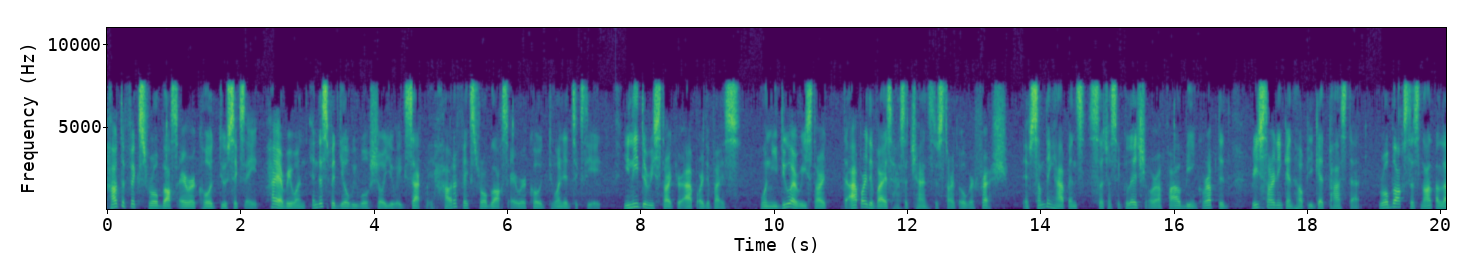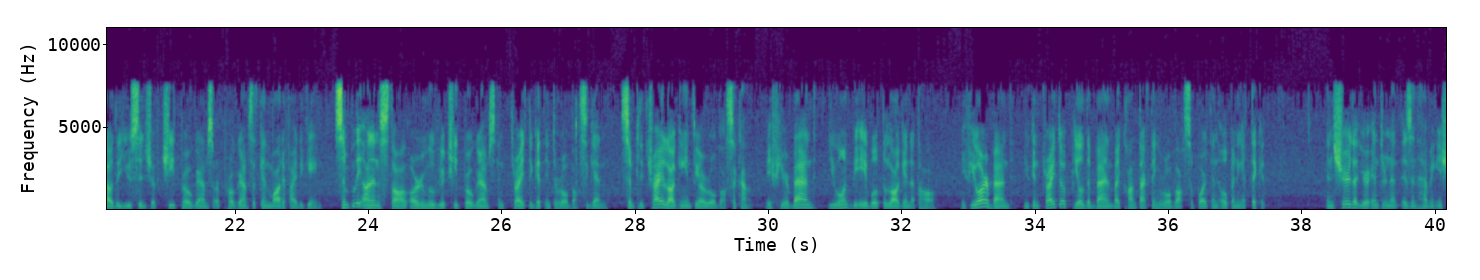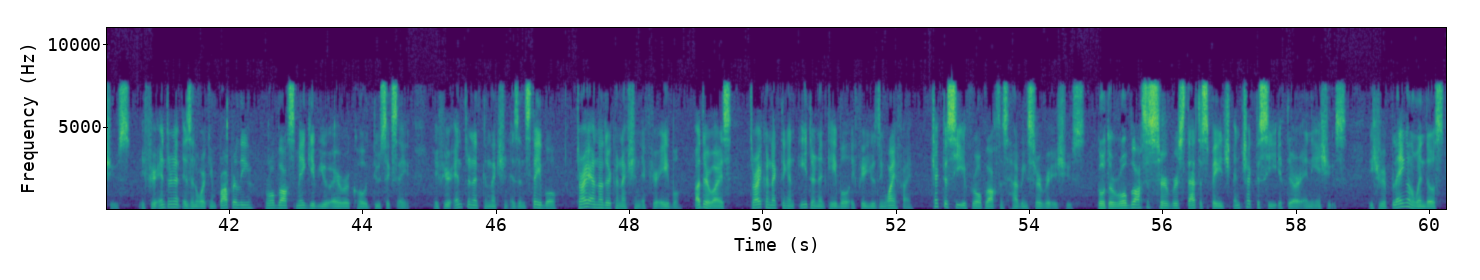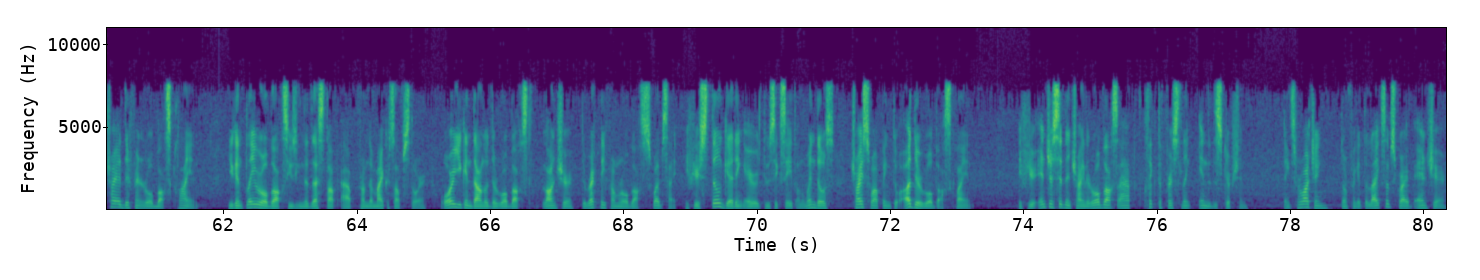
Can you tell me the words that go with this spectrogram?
How to fix Roblox error code 268. Hi everyone, in this video we will show you exactly how to fix Roblox error code 268. You need to restart your app or device. When you do a restart, the app or device has a chance to start over fresh. If something happens, such as a glitch or a file being corrupted, restarting can help you get past that. Roblox does not allow the usage of cheat programs or programs that can modify the game. Simply uninstall or remove your cheat programs and try to get into Roblox again. Simply try logging into your Roblox account. If you're banned, you won't be able to log in at all. If you are banned, you can try to appeal the ban by contacting Roblox support and opening a ticket. Ensure that your internet isn't having issues. If your internet isn't working properly, Roblox may give you error code 268. If your internet connection isn't stable, try another connection if you're able. Otherwise, try connecting an Ethernet cable if you're using Wi-Fi. Check to see if Roblox is having server issues. Go to Roblox's server status page and check to see if there are any issues. If you're playing on Windows, try a different Roblox client. You can play Roblox using the desktop app from the Microsoft Store, or you can download the Roblox launcher directly from Roblox's website. If you're still getting error 268 on Windows, try swapping to other Roblox client. If you're interested in trying the Roblox app, click the first link in the description. Thanks for watching. Don't forget to like, subscribe, and share.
